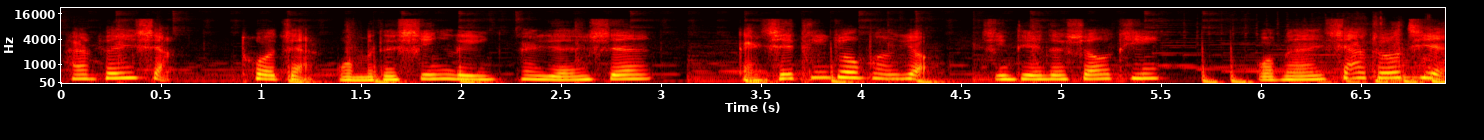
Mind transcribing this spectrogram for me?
和分享，拓展我们的心灵和人生。感谢听众朋友今天的收听，我们下周见。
